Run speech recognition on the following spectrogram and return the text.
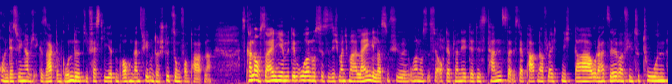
Und deswegen habe ich gesagt, im Grunde, die Festliierten brauchen ganz viel Unterstützung vom Partner. Es kann auch sein hier mit dem Uranus, dass sie sich manchmal alleingelassen fühlen. Uranus ist ja auch der Planet der Distanz, dann ist der Partner vielleicht nicht da oder hat selber viel zu tun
